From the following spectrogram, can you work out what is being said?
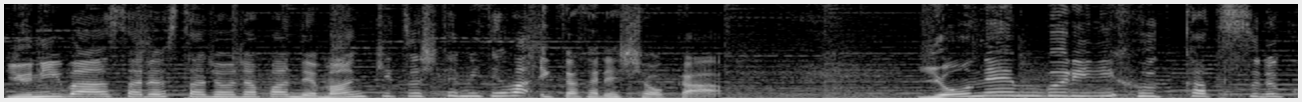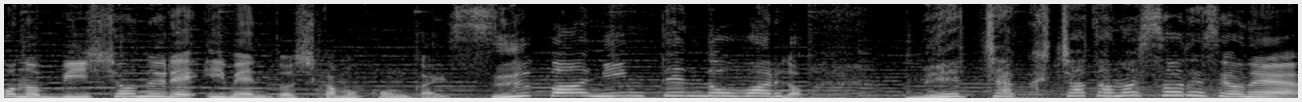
ユニバーサル・スタジオ・ジャパンで満喫してみてはいかがでしょうか。4年ぶりに復活するこのびしょ濡れイベントしかも今回スーパー・ニンテンドー・ワールド。めちゃくちゃ楽しそうですよね。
